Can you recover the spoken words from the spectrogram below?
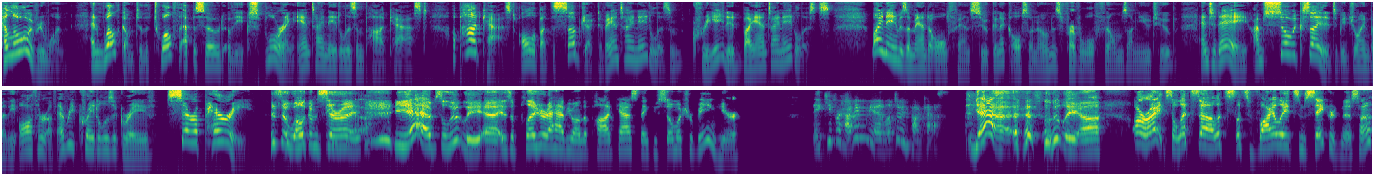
Hello, everyone, and welcome to the 12th episode of the Exploring Antinatalism podcast, a podcast all about the subject of antinatalism created by antinatalists. My name is Amanda Oldfan Sukenick, also known as Forever Wolf Films on YouTube, and today I'm so excited to be joined by the author of Every Cradle is a Grave, Sarah Perry. So, welcome, Sarah. Yeah, absolutely. Uh, it is a pleasure to have you on the podcast. Thank you so much for being here. Thank you for having me. I love doing podcasts yeah absolutely. Uh all right so let's uh let's let's violate some sacredness huh?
